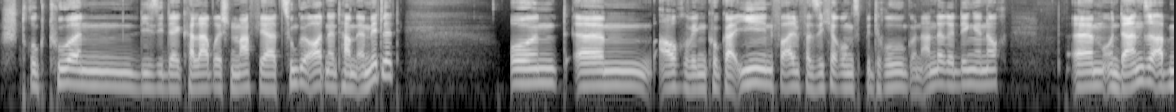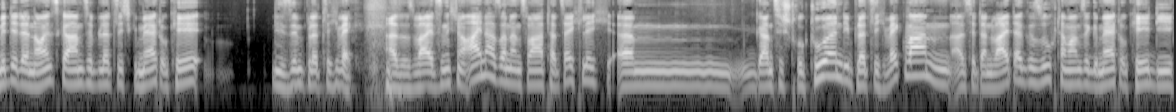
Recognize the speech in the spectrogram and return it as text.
Strukturen, die sie der kalabrischen Mafia zugeordnet haben, ermittelt. Und ähm, auch wegen Kokain, vor allem Versicherungsbetrug und andere Dinge noch. Ähm, und dann so ab Mitte der 90er haben sie plötzlich gemerkt, okay, die sind plötzlich weg. Also es war jetzt nicht nur einer, sondern es war tatsächlich ähm, ganze Strukturen, die plötzlich weg waren. Und als sie dann weitergesucht haben, haben sie gemerkt, okay, die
